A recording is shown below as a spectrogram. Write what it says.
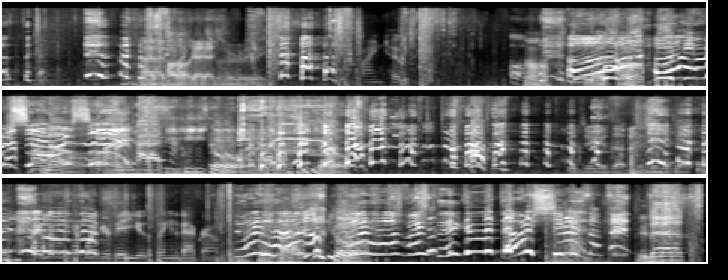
I apologize for it. Fine toast. Oh. Oh, oh. oh, What? Huh? oh, shit, No, oh, shit. I'm Pacifico. I'm Pacifico. The jig is up. The jig is up. I literally have one of your videos playing in the background. Do I have, do I have my stick on? Oh shit! That's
